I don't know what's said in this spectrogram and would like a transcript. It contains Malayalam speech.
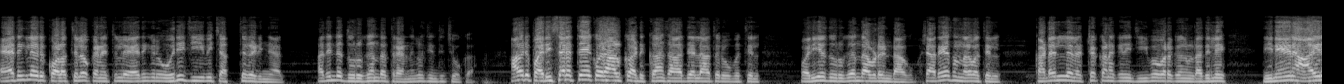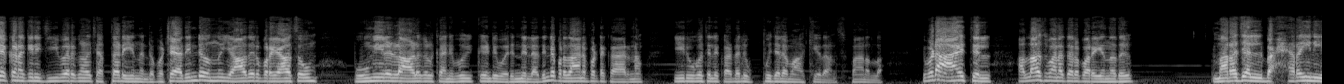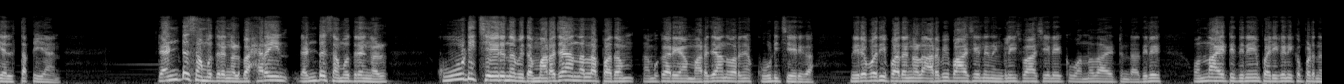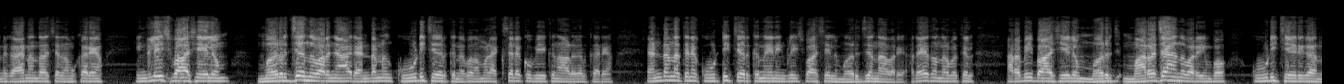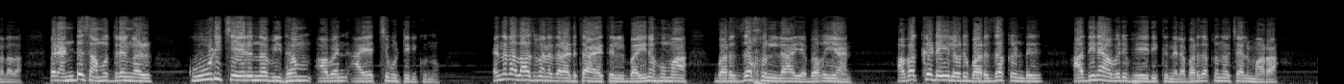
ഏതെങ്കിലും ഒരു കുളത്തിലോ കിണറ്റിലോ ഏതെങ്കിലും ഒരു ജീവി ചത്തു കഴിഞ്ഞാൽ അതിന്റെ ദുർഗന്ധം എത്രയാണ്? നിങ്ങൾ ചിന്തിച്ചു നോക്കുക. ആ ഒരു പരിസരത്തേക്ക് ഒരാൾക്ക് അടുക്കാൻ സാധ്യമല്ലാത്ത രൂപത്തിൽ വലിയ ദുർഗന്ധം അവിടെ ഉണ്ടാകും. പക്ഷെ അതേ സന്ദർഭത്തിൽ കടലിലെ ലക്ഷക്കണക്കിന് ജീവവർഗങ്ങളുണ്ട് അതിൽ ദിനേന ആയിരക്കണക്കിന് ജീവവർഗങ്ങൾ ചത്തടയുന്നുണ്ട്. പക്ഷെ അതിന്റെ ഒന്നും യാതൊരു പ്രയാസവും ഭൂമിയിലുള്ള ആളുകൾക്ക് അനുഭവിക്കേണ്ടി വരുന്നില്ല. അതിന്റെ പ്രധാനപ്പെട്ട കാരണം ഈ രൂപത്തിൽ കടൽ ഉപ്പുജലമാക്കിയതാണ്. സുബാനല്ല ഇവിടെ ആയത്തിൽ അള്ളാഹു സുബാനത്തല പറയുന്നത് മറജൽ ബഹ്റൈനി തക്കിയാൻ രണ്ട് സമുദ്രങ്ങൾ ബഹ്റൈൻ രണ്ട് സമുദ്രങ്ങൾ കൂടിച്ചേരുന്ന വിധം മറജ എന്നുള്ള പദം നമുക്കറിയാം. മറജ എന്ന് പറഞ്ഞാൽ കൂടിച്ചേരുക. നിരവധി പദങ്ങൾ അറബി ഭാഷയിൽ നിന്ന് ഇംഗ്ലീഷ് ഭാഷയിലേക്ക് വന്നതായിട്ടുണ്ട്. അതിൽ ഒന്നായിട്ട് ഇതിനെയും പരിഗണിക്കപ്പെടുന്നുണ്ട്. കാരണം എന്താ വെച്ചാൽ നമുക്കറിയാം ഇംഗ്ലീഷ് ഭാഷയിലും മെർജ് എന്ന് പറഞ്ഞാൽ രണ്ടെണ്ണം കൂടിച്ചേർക്കുന്നത് ഇപ്പൊ നമ്മൾ എക്സലൊക്കെ ഉപയോഗിക്കുന്ന ആളുകൾക്കറിയാം. രണ്ടെണ്ണത്തിനെ കൂട്ടിച്ചേർക്കുന്നതിന് ഇംഗ്ലീഷ് ഭാഷയിൽ മെർജ് എന്നാ പറയുക അതേ സന്ദർഭത്തിൽ അറബി ഭാഷയിലും മെർജ് മറജ എന്ന് പറയുമ്പോൾ കൂടിച്ചേരുക എന്നുള്ളതാണ് അപ്പൊ രണ്ട് സമുദ്രങ്ങൾ കൂടിച്ചേരുന്ന വിധം അവൻ അയച്ചു വിട്ടിരിക്കുന്നു എന്നിട്ട് അള്ളാഹു സുബാൻ അടുത്ത ആയത്തിൽ ബൈനഹുമ ബർസഖുല്ല യബിയാൻ അവക്കിടയിൽ ഒരു ബർസഖ് ഉണ്ട് അതിനെ അവർ ഭേദിക്കുന്നില്ല. ബർസഖ് എന്ന് വെച്ചാൽ മറ.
